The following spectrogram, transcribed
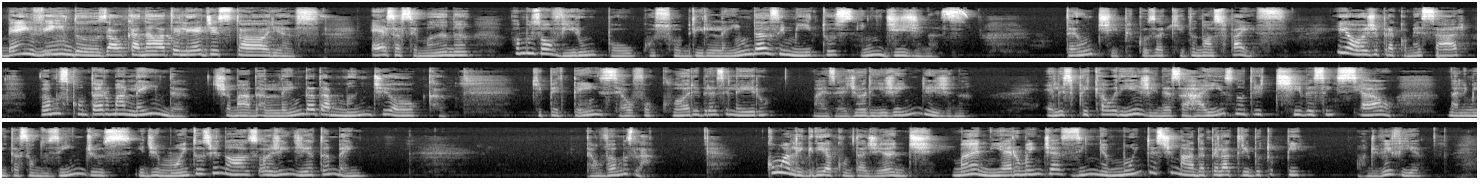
Bem-vindos ao canal Ateliê de Histórias. Essa semana vamos ouvir um pouco sobre lendas e mitos indígenas, tão típicos aqui do nosso país. E hoje, para começar, vamos contar uma lenda chamada Lenda da Mandioca, que pertence ao folclore brasileiro, mas é de origem indígena. Ela explica a origem dessa raiz nutritiva essencial na alimentação dos índios e de muitos de nós hoje em dia também. Então vamos lá. Com alegria contagiante, Mani era uma indiazinha muito estimada pela tribo Tupi, onde vivia.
